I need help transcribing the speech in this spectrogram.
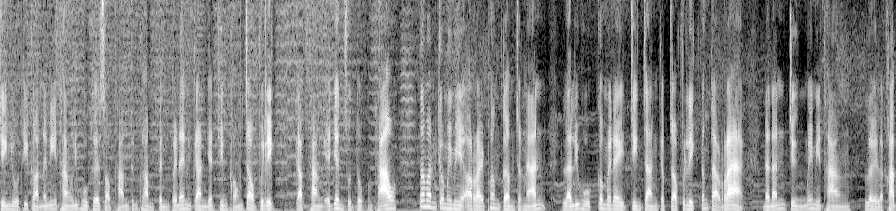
จริงอยู่ที่ก่อนหน้านี้ทางลิเวอร์พูลเคยสอบถามถึงความเป็นไปได้ในการย้ายทีมของเจ้าฟิลิกกับทางเอเจนต์ส่วนตัวของเขา แต่มันก็ไม่มีอะไรเพิ่มเติมจากนั้น และลิเวอร์พูลก็ไม่ได้จริงจังกับเจ้าฟิลิกตั้งแต่แรก ดังนั้นจึงไม่มีทางเลยล่ะครับ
